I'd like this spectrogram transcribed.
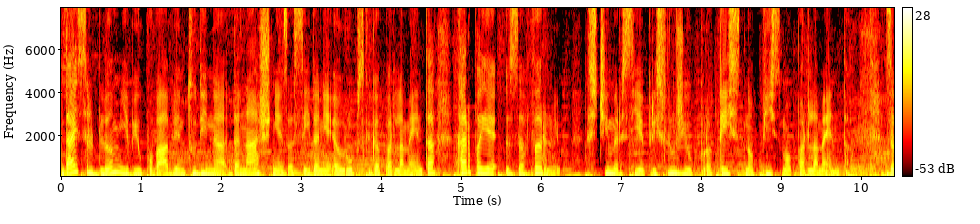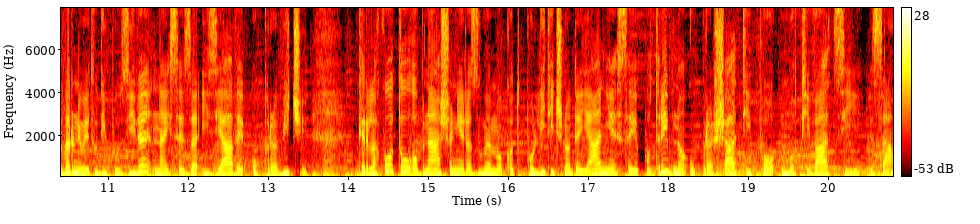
Dijsselblom je bil povabljen tudi na današnje zasedanje Evropskega parlamenta, kar pa je zavrnil, s čimer si je prislužil protestno pismo parlamenta. Zavrnil je tudi pozive naj se za izjave opraviči. Ker lahko to obnašanje razumemo kot politično dejanje, se je potrebno vprašati po motivaciji za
